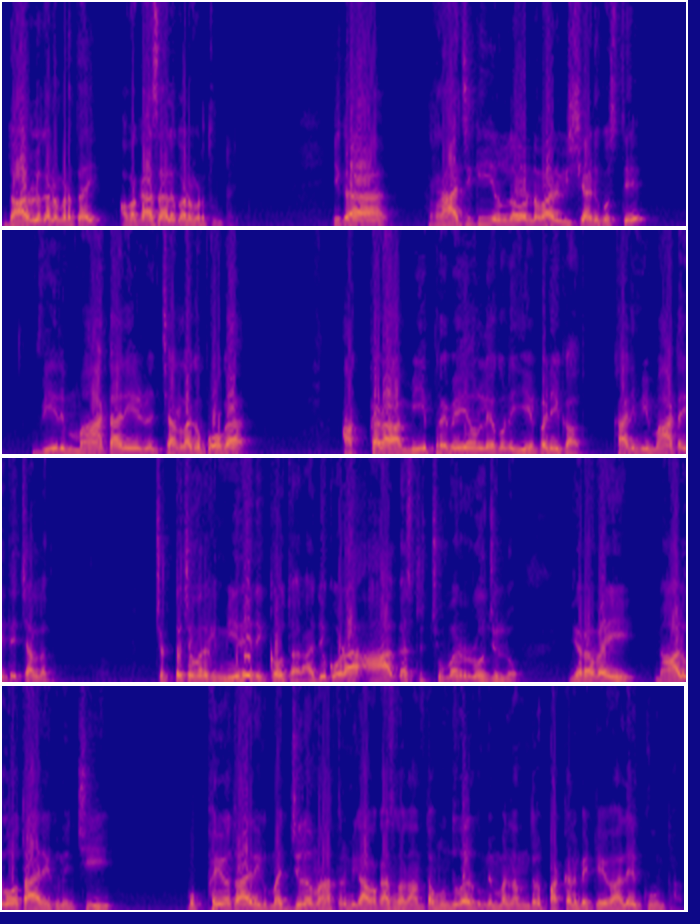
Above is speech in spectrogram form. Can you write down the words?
దారులు కనబడతాయి అవకాశాలు కనబడుతుంటాయి. ఇక రాజకీయంలో ఉన్నవారి విషయానికి వస్తే వీరి మాట అనేది చల్లకపోగా అక్కడ మీ ప్రమేయం లేకుండా ఏ పని కాదు. కానీ మీ మాట అయితే చల్లదు. చుట్ట చివరికి మీరే దిక్కవుతారు. అది కూడా ఆగస్టు చివరి రోజుల్లో. ఇరవై నాలుగో తారీఖు నుంచి ముప్పయో తారీఖు మధ్యలో మాత్రం మీకు అవకాశం కాదు. అంత ముందు వరకు మిమ్మల్ని అందరూ పక్కన పెట్టే వాళ్ళే ఎక్కువ ఉంటారు.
